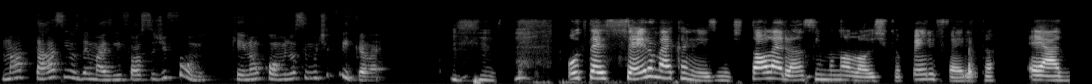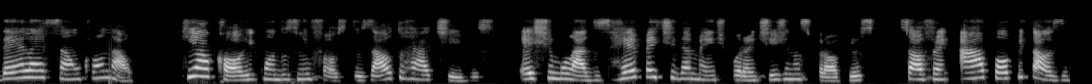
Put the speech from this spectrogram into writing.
matassem os demais linfócitos de fome. Quem não come não se multiplica, né? O terceiro mecanismo de tolerância imunológica periférica é a deleção clonal, que ocorre quando os linfócitos autorreativos, estimulados repetidamente por antígenos próprios, sofrem apoptose,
